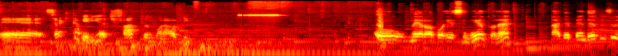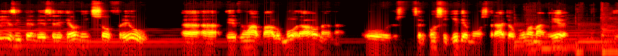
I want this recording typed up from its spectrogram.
É, será que caberia, de fato, dano moral aqui? Ou mero aborrecimento, né? Vai depender do juiz entender se ele realmente sofreu, uh, uh, teve um abalo moral, ou se ele conseguir demonstrar de alguma maneira que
